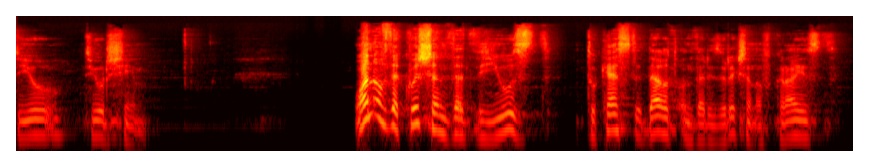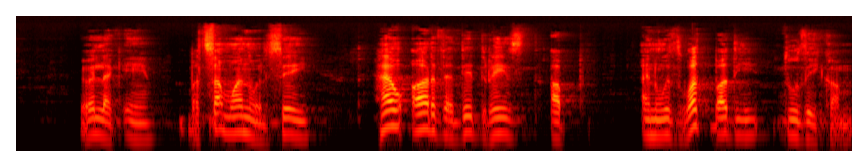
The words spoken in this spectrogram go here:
to you to your shame. One of the questions that they used to cast doubt on the resurrection of Christ, يقول لك إيه? But someone will say, How are the dead raised up? And with what body do they come?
